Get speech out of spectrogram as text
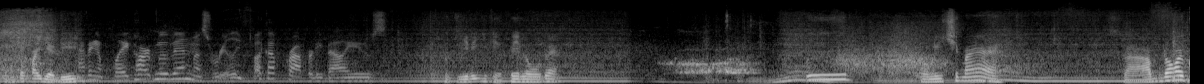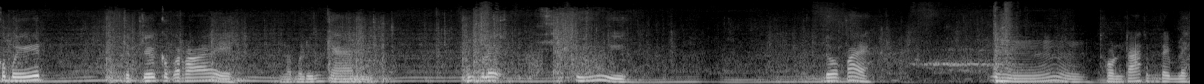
ผมจะไปเดี๋ยวนี้ Having a plague heart move in must really fuck up property values. เมื่อกี้ได้ยินเสียงเปโลด้วยปึ๊บตรงนี้ใช่ไหมสามร้อยกว่าเมตรจะเจอกับอะไร เรามาลุ้นกันพุ่งไปเลยอือโดนไปอือหือทนตาเต็มๆเลย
